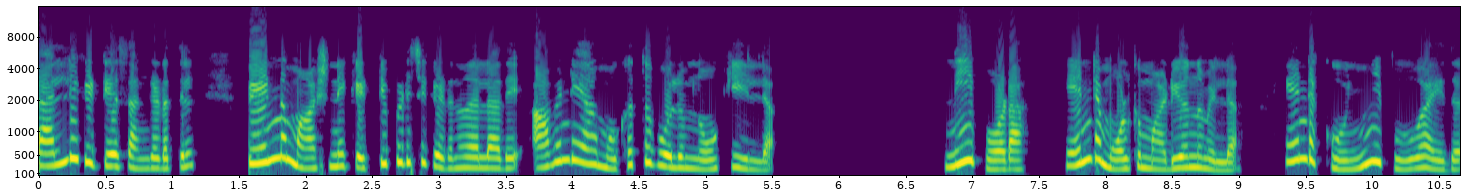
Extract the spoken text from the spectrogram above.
തല്ലി കിട്ടിയ സങ്കടത്തിൽ പെണ്ണ് മാഷിനെ കെട്ടിപ്പിടിച്ച് കിടന്നതല്ലാതെ അവന്റെ ആ മുഖത്ത് പോലും നോക്കിയില്ല. നീ പോടാ എന്റെ മോൾക്ക് മടിയൊന്നുമില്ല. എന്റെ കുഞ്ഞി പൂവായത്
